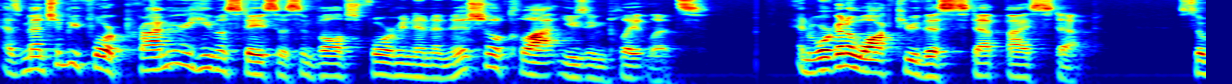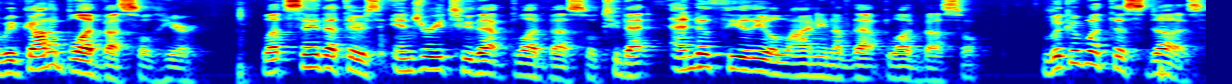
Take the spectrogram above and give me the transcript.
As mentioned before, primary hemostasis involves forming an initial clot using platelets. And we're going to walk through this step by step. So we've got a blood vessel here. Let's say that there's injury to that blood vessel, to that endothelial lining of that blood vessel. Look at what this does.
